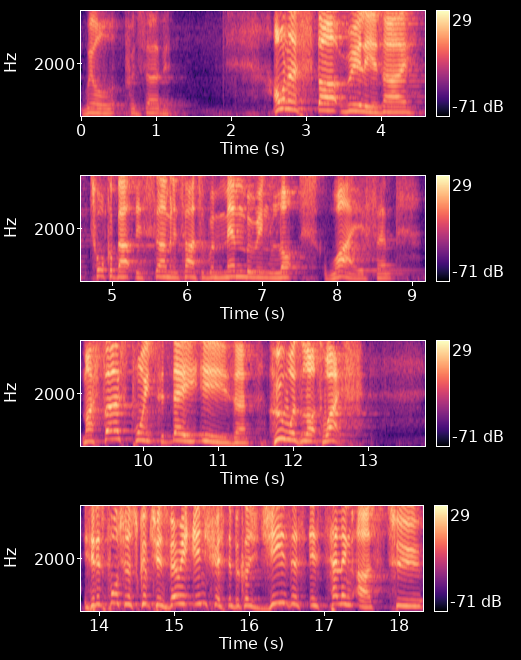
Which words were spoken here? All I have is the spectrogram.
will preserve it. I want to start really as I talk about this sermon entitled Remembering Lot's Wife. Uh, my first point today is uh, who was Lot's wife? You see, this portion of scripture is very interesting because Jesus is telling us to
